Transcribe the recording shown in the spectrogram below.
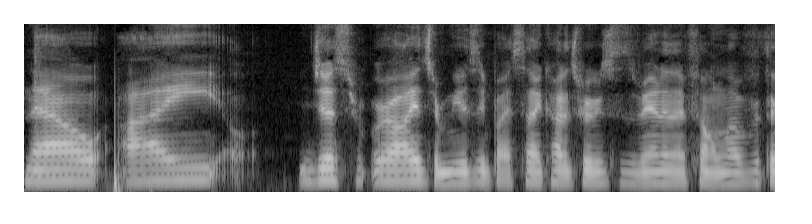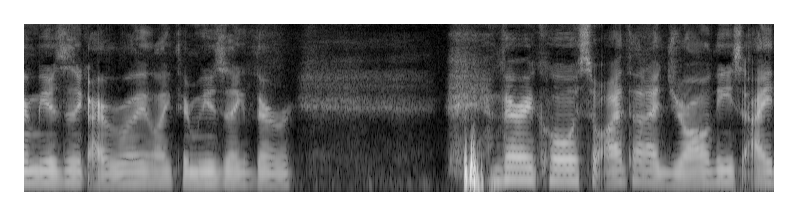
Now, I just realized their music by Psychotic Circus Savannah and I fell in love with their music. I really like their music. They're very cool, so I thought I'd draw these. I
